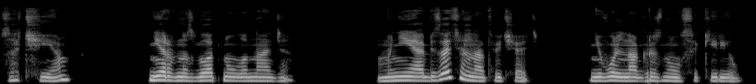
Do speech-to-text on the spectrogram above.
«Зачем?» — нервно сглотнула Надя. «Мне обязательно отвечать?» — невольно огрызнулся Кирилл.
